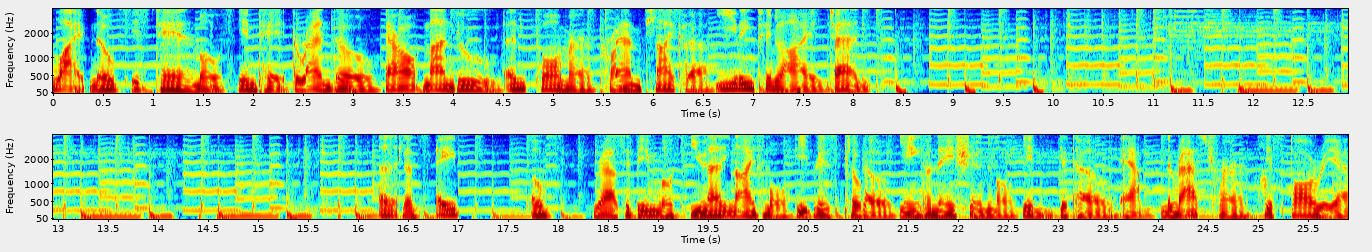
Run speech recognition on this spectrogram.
White nos estamos integrando el mundo en forma práctica y inteligente. Entonces, os recibimos un ánimo de respeto internacional en dito en nuestra historia.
